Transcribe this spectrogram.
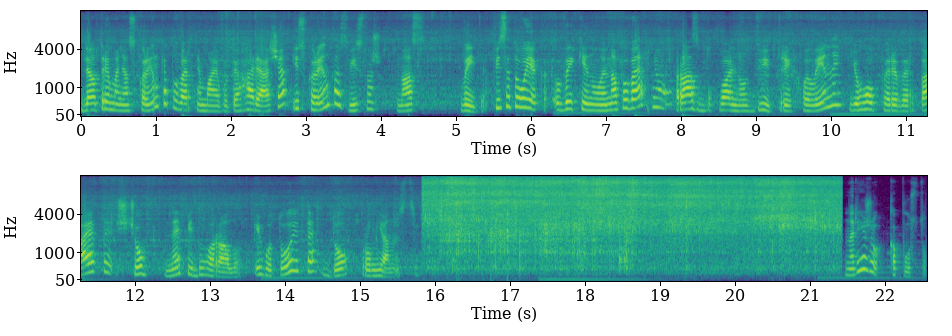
Для отримання скоринки поверхня має бути гаряча, і скоринка, звісно ж, у нас вийде. Після того, як ви кинули на поверхню, раз буквально 2-3 хвилини його перевертаєте, щоб не підгорало, і готуєте до рум'яності. Наріжу капусту.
